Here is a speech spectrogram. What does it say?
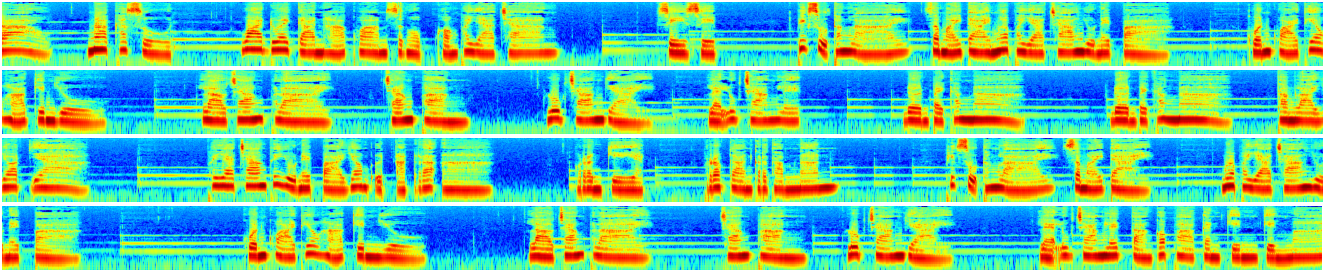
9. นาคสูตร ว่าด้วยการหาความสงบของพญาช้าง 40. ภิกษุทั้งหลาย สมัยใดเมื่อพญาช้างอยู่ในป่า ขวนขวายเที่ยวหากินอยู่ลาวช้างพลาย ช้างพัง ลูกช้างใหญ่ และลูกช้างเล็ก เดินไปข้างหน้า เดินไปข้างหน้าทำลายยอดหญ้า พญาช้างที่อยู่ในป่าย่อมอึดอัดระอา รังเกียจ เพราะการกระทำนั้น ภิกษุทั้งหลาย สมัยใด เมื่อพญาช้างอยู่ในป่า ขวนขวายเที่ยวหากินอยู่ลาวช้างพลาย ช้างพัง ลูกช้างใหญ่ และลูกช้างเล็กต่างก็พากันกินเก่งไม้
